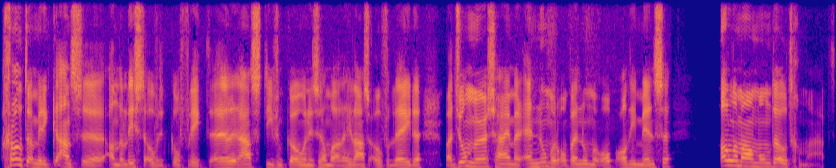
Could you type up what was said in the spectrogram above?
grote Amerikaanse analisten over dit conflict. Helaas, Stephen Cohen is helemaal helaas overleden. Maar John Mersheimer en noem maar op en noem maar op. Al die mensen. Allemaal monddood gemaakt.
